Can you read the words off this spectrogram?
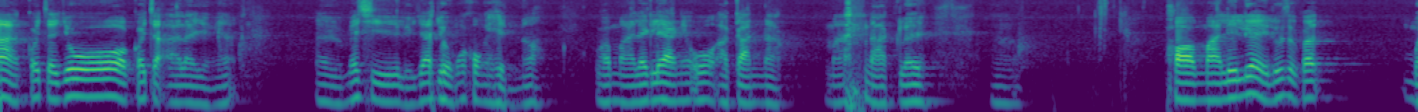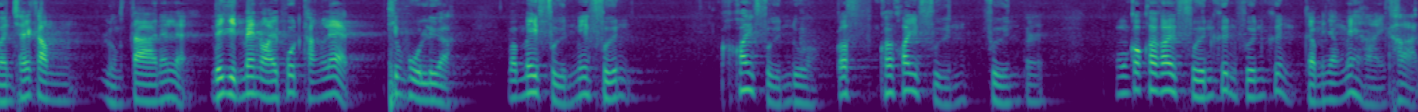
มาก ก็จะโยกก็จะอะไรอย่างเงี้ยเออแม่ชีหรือญาติโยมก็คงเห็นเนาะว่ามาแรกๆนี่โอ้อาการหนักมาหนักเลยอพอมาเรื่อยๆรู้สึกว่าเหมือนใช้คำ หลวงตานั่นแหละ ได้ยินแม่น้อยพูดครั้งแรกที่ภูเรือ ว่าไม่ฝืนไม่ฟื้น ค่อยฝืนดู ก็ค่อยๆฝืนฝืนไปมันก็ค่อยๆฟื้นขึ้นฟื้นขึ้น แต่มันยังไม่หายขาด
